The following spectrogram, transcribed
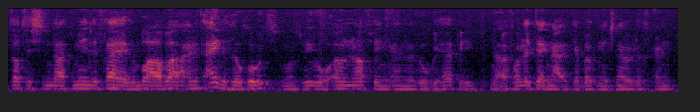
dat is inderdaad minder vrijheid en bla bla. En het eindigt heel goed, want we will own nothing and we will be happy. Ja. Waarvan ik denk, nou, ik heb ook niks nodig. En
